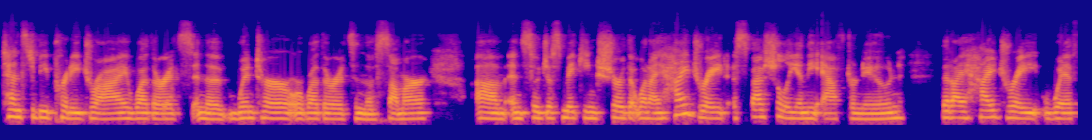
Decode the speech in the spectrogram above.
tends to be pretty dry, whether it's in the winter or whether it's in the summer. Um, and so just making sure that when I hydrate, especially in the afternoon, that I hydrate with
